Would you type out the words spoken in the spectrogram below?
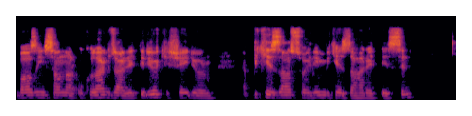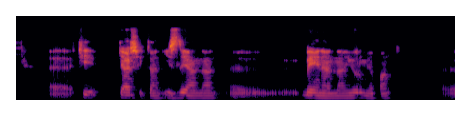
Bazı insanlar o kadar güzel reddediyor ki şey diyorum, ya bir kez daha söyleyeyim, bir kez daha reddetsin. Eee, ki gerçekten izleyenden, eee, beğenenden, yorum yapan, eee,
